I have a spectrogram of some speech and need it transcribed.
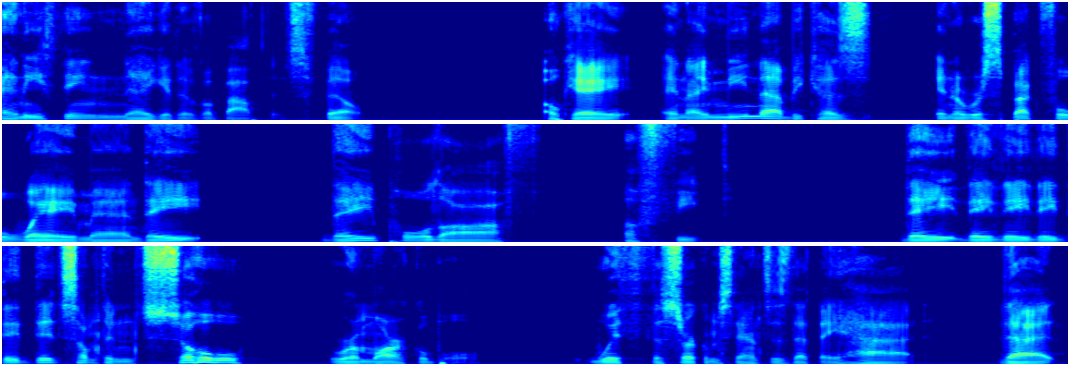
anything negative about this film. Okay, and I mean that because in a respectful way, man, they they pulled off a feat they they they they, they did something so remarkable with the circumstances that they had that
